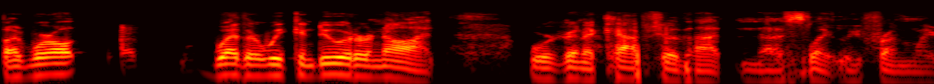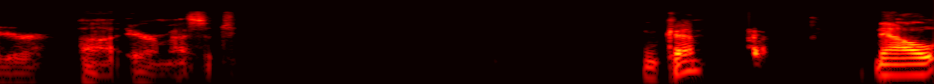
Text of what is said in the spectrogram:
but we're all, whether we can do it or not, we're going to capture that in a slightly friendlier uh, error message. Okay. Now,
